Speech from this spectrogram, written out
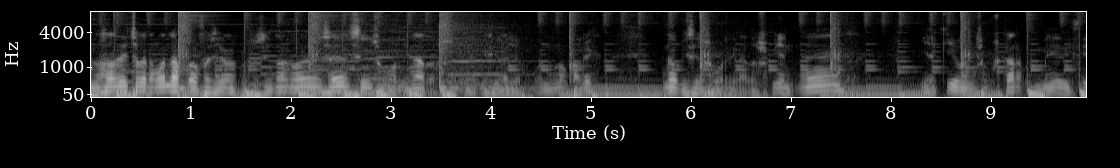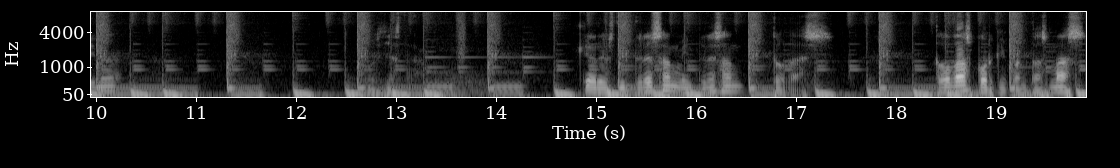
Nos has dicho que te encuentras profesional. Profesional no debe ser sin subordinados. Ya quisiera yo. Bueno, no, ¿para qué? No quisiera subordinados. Bien. Eh, y aquí vamos a buscar medicina. Pues ya está. ¿Qué áreas te interesan? Me interesan todas. Todas porque cuantas más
